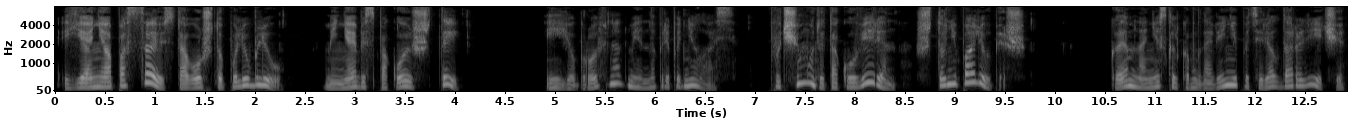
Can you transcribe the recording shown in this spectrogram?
«Я не опасаюсь того, что полюблю. Меня беспокоишь ты». Ее бровь надменно приподнялась. «Почему ты так уверен, что не полюбишь?» Кэм на несколько мгновений потерял дар речи,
